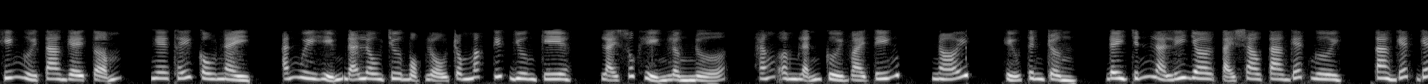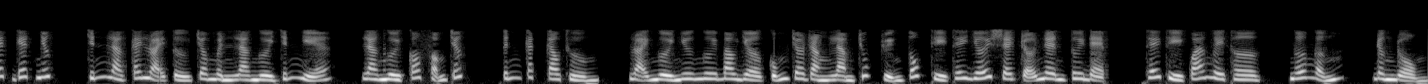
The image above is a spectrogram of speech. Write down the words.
khiến người ta ghê tởm, nghe thấy câu này, ánh nguy hiểm đã lâu chưa bộc lộ trong mắt tiết dương kia, lại xuất hiện lần nữa, hắn âm lãnh cười vài tiếng, nói, hiểu tinh trần, đây chính là lý do tại sao ta ghét người. ta ghét ghét ghét nhất, chính là cái loại tự cho mình là người chính nghĩa, là người có phẩm chất, tính cách cao thượng, loại người như ngươi bao giờ cũng cho rằng làm chút chuyện tốt thì thế giới sẽ trở nên tươi đẹp, thế thì quá ngây thơ, ngớ ngẩn, đần độn,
